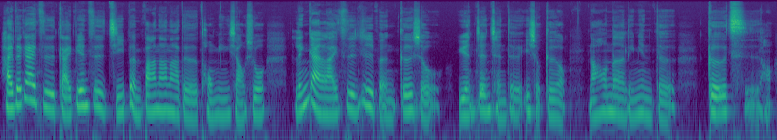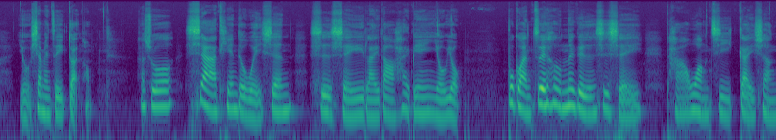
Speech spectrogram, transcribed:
海的盖子》改编自吉本巴娜娜的同名小说，灵感来自日本歌手原真诚的一首歌哦。然后呢，里面的歌词哈有下面这一段哈，他说：“夏天的尾声，是谁来到海边游泳？不管最后那个人是谁。”他忘记盖上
